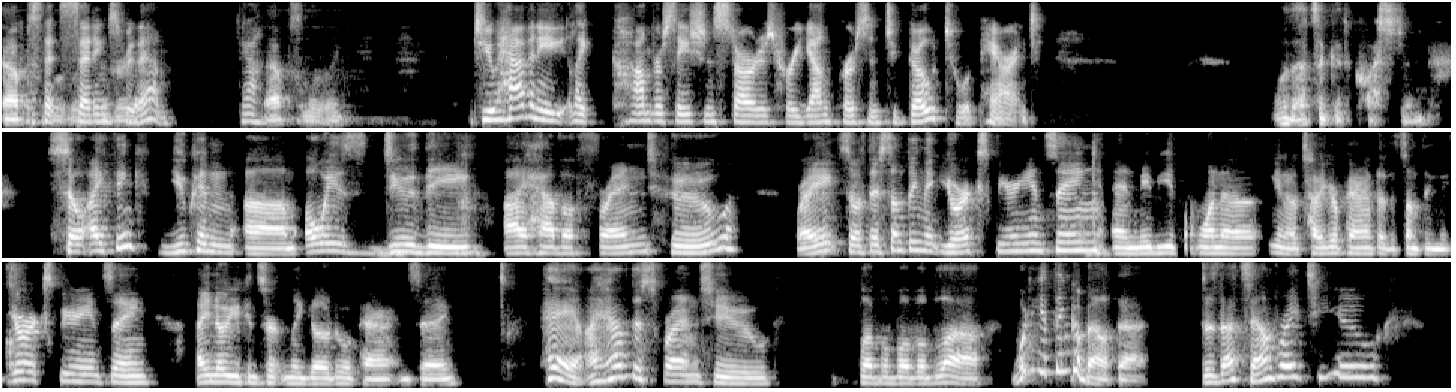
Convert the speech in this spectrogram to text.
Absolutely. Set settings for them. Yeah. Absolutely do you have any like conversation starters for a young person to go to a parent? Well, that's a good question. So I think you can um, always do the I have a friend who right? So if there's something that you're experiencing and maybe you don't want to, you know, tell your parent that it's something that you're experiencing, I know you can certainly go to a parent and say, "Hey, I have this friend who blah blah blah blah blah. What do you think about that? Does that sound right to you?"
